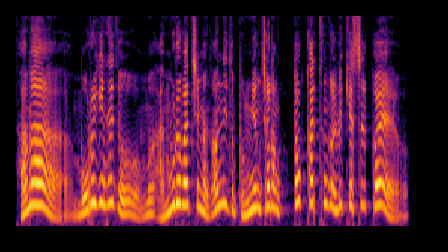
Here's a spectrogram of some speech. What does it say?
아마 모르긴 해도 뭐 안 물어봤지만 언니도 분명 저랑 똑같은 걸 느꼈을 거예요.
